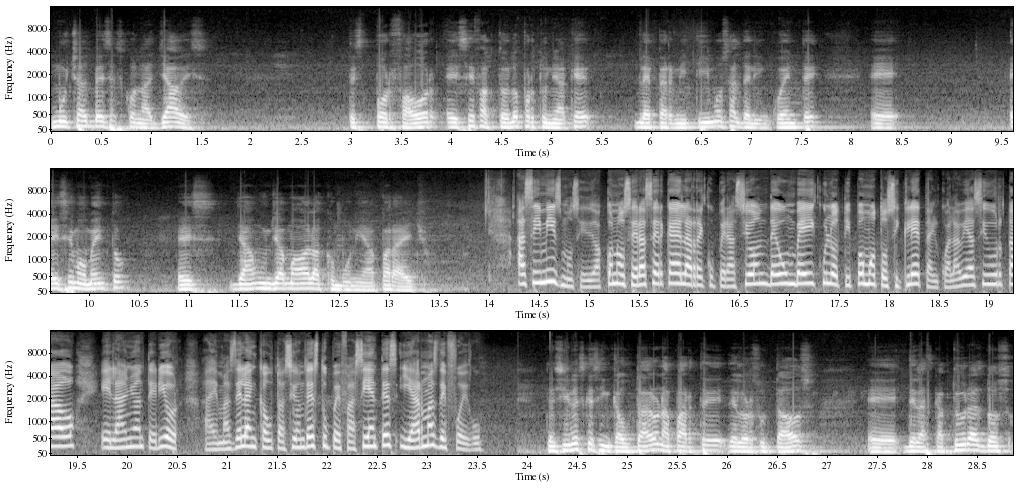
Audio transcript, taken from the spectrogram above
muchas veces con las llaves. Entonces, por favor, ese factor de oportunidad que le permitimos al delincuente, eh, ese momento es ya un llamado a la comunidad para ello. Asimismo, se dio a conocer acerca de la recuperación de un vehículo tipo motocicleta, el cual había sido hurtado el año anterior, además de la incautación de estupefacientes y armas de fuego. Decirles que se incautaron, aparte de los resultados eh, de las capturas, dos,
